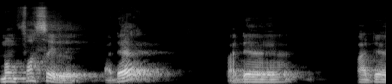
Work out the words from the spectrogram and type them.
memfasil pada pada pada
